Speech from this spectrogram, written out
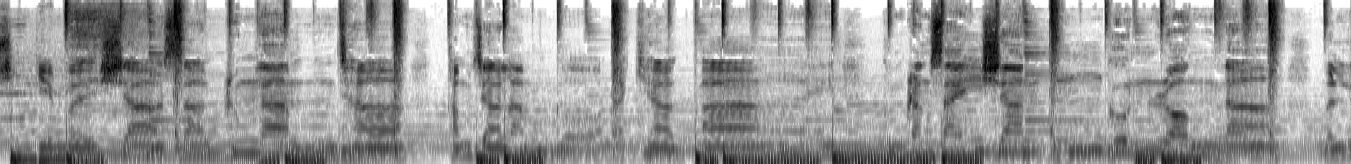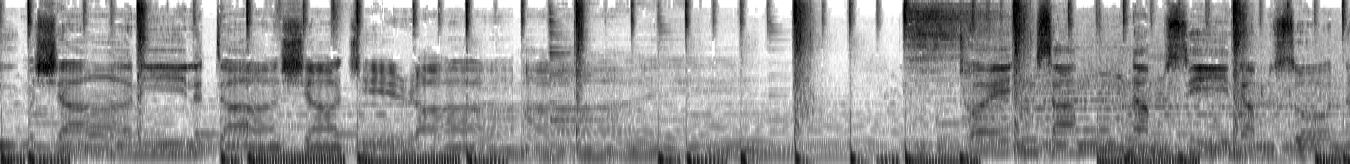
ชิงกิมชาสักครุงลำชาคำจาลำก็คักอคุมครั้ง ใส่ฉันคุณร้องนามาลูมาชานีและตาชาเจราอายถอยสังนำสีนำโซน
